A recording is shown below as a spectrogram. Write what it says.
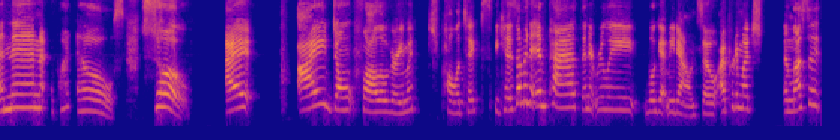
And then what else? So I I don't follow very much politics because I'm an empath and it really will get me down. So I pretty much unless it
